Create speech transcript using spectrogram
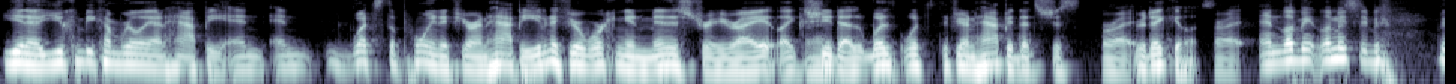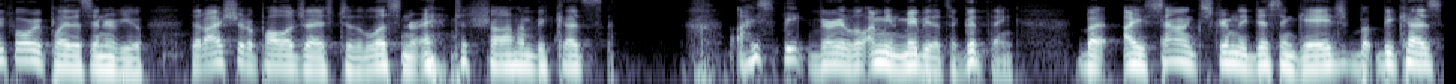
you know you can become really unhappy and and what's the point if you're unhappy even if you're working in ministry right like she does what what's if you're unhappy that's just Right. ridiculous All right, and let me let me see before we play this interview that I should apologize to the listener and to Shauna because I speak very little. I mean, maybe that's a good thing, but I sound extremely disengaged. But because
